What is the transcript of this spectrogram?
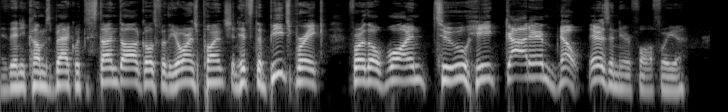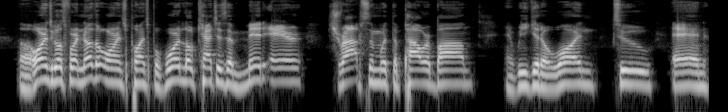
And then he comes back with the stun dog, goes for the orange punch, and hits the beach break for the one, two. He got him. No, there's a near fall for you. Uh, Orange goes for another orange punch, but Wardlow catches him midair, drops him with the power bomb, and we get a one, two, and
